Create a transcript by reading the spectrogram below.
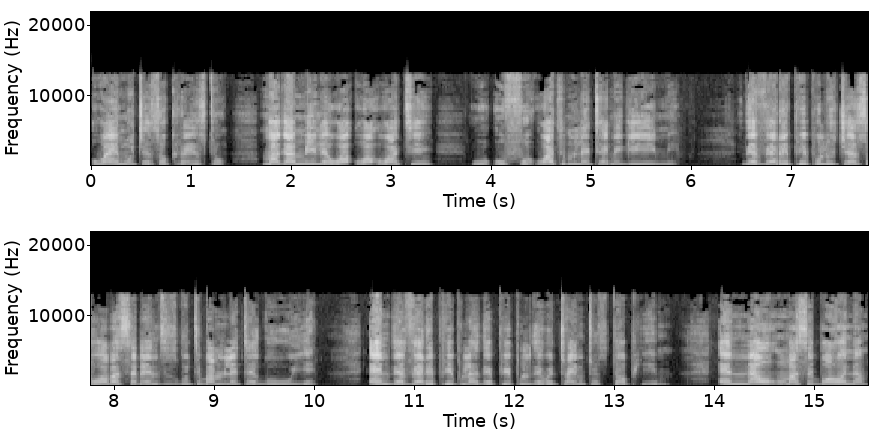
wema uJesu Kristu. Makamile wathi wathi mletheni kimi. The very people uJesu wabasebenzisa ukuthi bamlethe kuye. And the very people are the people they were trying to stop him. And now uma sibona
